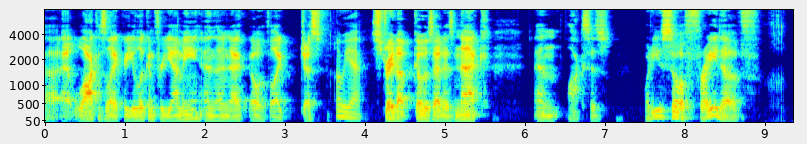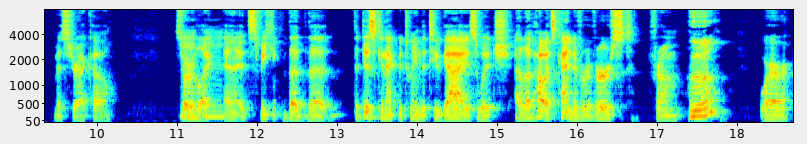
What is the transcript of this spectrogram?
uh, Locke is like, "Are you looking for Yemi?" And then Eko like just oh yeah. straight up goes at his neck, and Locke says, "What are you so afraid of, Mr. Eko?" Sort of like, Mhm. and it's speaking the the the disconnect between the two guys, which I love how it's kind of reversed from huh, where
